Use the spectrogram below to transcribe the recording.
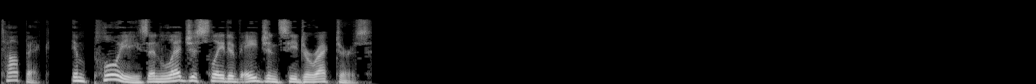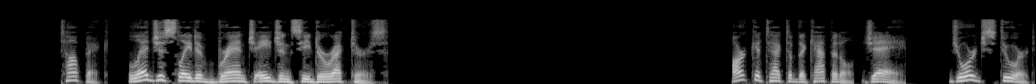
Topic: Employees and legislative agency directors. Topic: Legislative branch agency directors. Architect of the Capitol, J. George Stewart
